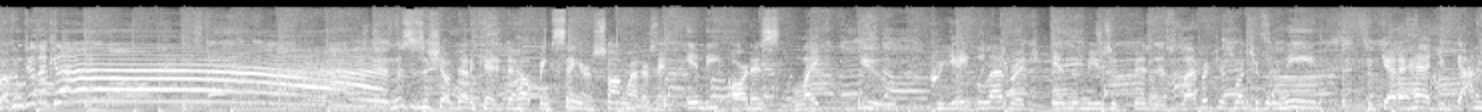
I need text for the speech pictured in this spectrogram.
Welcome to The Climb! This is a show dedicated to helping singers, songwriters, and indie artists like you create leverage in the music business. Leverage is what you're going to need to get ahead. You got to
